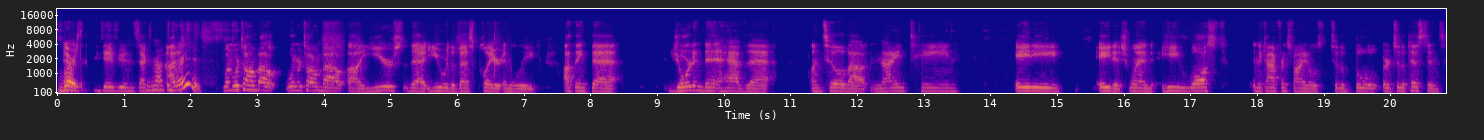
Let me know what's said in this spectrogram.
But ever since he debuted in Sacramento. Not the greatest. Just, when we're talking about when we're talking about uh, years that you were the best player in the league, I think that Jordan didn't have that until about 1988ish when he lost in the conference finals to the Bull or to the Pistons.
